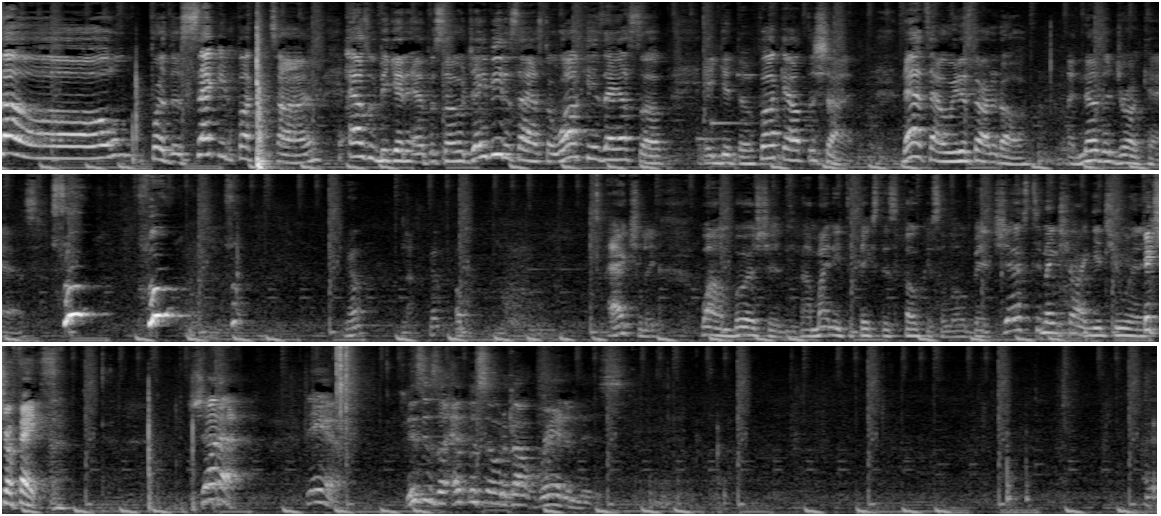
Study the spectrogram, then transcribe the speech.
So, for the second fucking time, as we begin an episode, JB decides to walk his ass up and get the fuck out the shot. That's how we just started off. Another drug cast. No? No. No. Oh. Actually, while I'm bullshitting, I might need to fix this focus a little bit just to make sure I get you in. Fix your face. Shut up! Damn. This is an episode about randomness.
